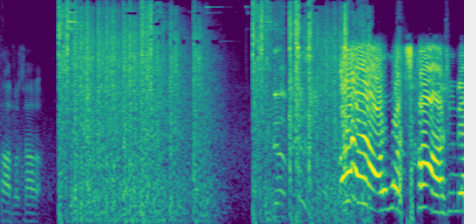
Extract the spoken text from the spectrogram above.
炸了炸了！啊！我操，兄弟！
